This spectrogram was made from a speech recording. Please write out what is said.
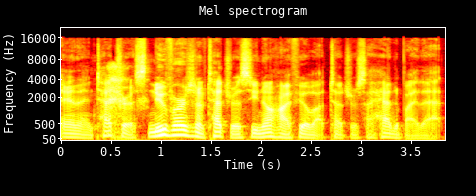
And then Tetris, new version of Tetris. You know how I feel about Tetris. I had to buy that.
